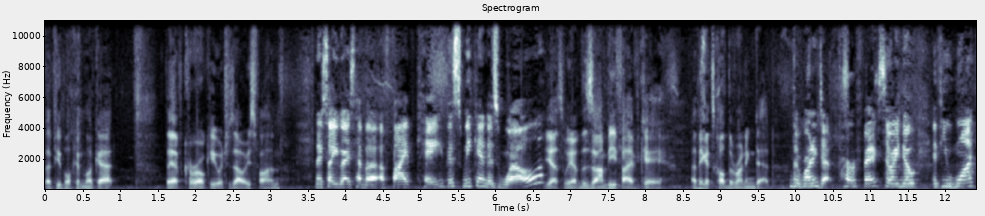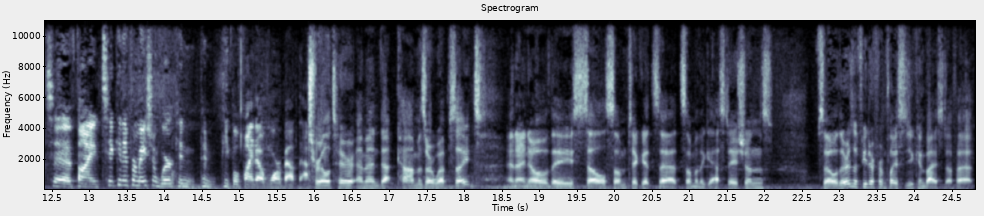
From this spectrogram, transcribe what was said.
that people can look at. They have karaoke, which is always fun. And I saw you guys have a, a 5K this weekend as well. Yes, we have the zombie 5K. I think it's called the Running Dead. The running Dead, perfect. So I know if you want to find ticket information, where can, can people find out more about that? TrailterMN.com is our website, and I know they sell some tickets at some of the gas stations. So there's a few different places you can buy stuff at.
